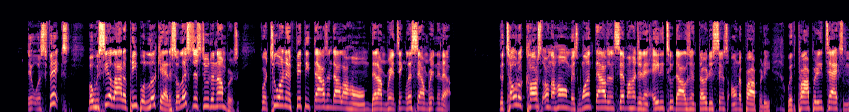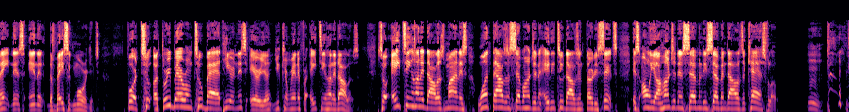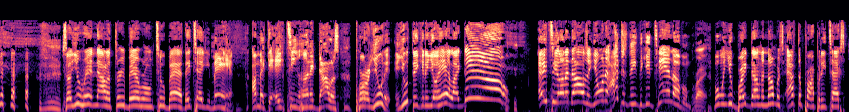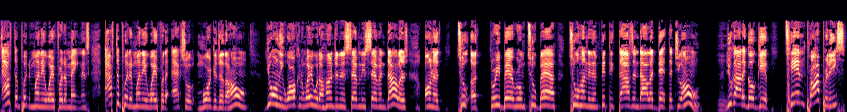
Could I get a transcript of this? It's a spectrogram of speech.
It was fixed. But we see a lot of people look at it. So let's just do the numbers. For a two hundred fifty thousand dollar home that I'm renting, let's say I'm renting it out. The total cost on the home is one thousand seven hundred and eighty-two dollars and thirty cents on the property, with property tax, maintenance, and the basic mortgage. For a, two, a three bedroom, two bath here in this area, you can rent it for eighteen hundred dollars. So eighteen hundred dollars minus one thousand seven hundred and eighty-two dollars and thirty cents is only hundred and seventy-seven dollars of cash flow. Mm. so you renting out a three bedroom, two bath. They tell you, man, I'm making eighteen hundred dollars per unit, and you thinking in your head like, damn. Eighteen hundred dollars a unit. I just need to get ten of them. Right. But when you break down the numbers after property tax, after putting money away for the maintenance, after putting money away for the actual mortgage of the home, you only walking away with one hundred and seventy-seven dollars on a two a three bedroom, two bath, two hundred and fifty thousand dollar debt that you own. Mm. You got to go get ten properties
